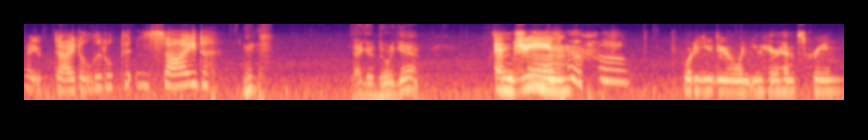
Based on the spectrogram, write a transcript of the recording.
I have died a little bit inside. Now you gotta do it again. And Gene, what do you do when you hear him scream?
